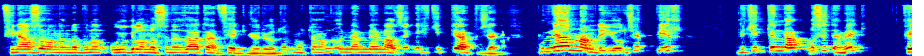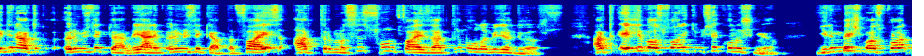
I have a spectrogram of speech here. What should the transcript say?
finansal anlamda bunun uygulamasını zaten FED görüyordur. Muhtemelen önlemlerini alacak ve likidite artacak. Bu ne anlamda iyi olacak? Bir, likiditenin artması demek Fed'in artık önümüzdeki dönemde yani önümüzdeki hafta faiz arttırması son faiz arttırma olabilir diyoruz. Artık 50 bas puanı kimse konuşmuyor. 25 bas puan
